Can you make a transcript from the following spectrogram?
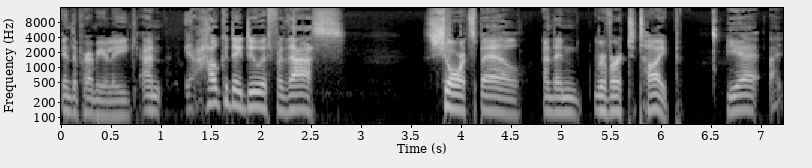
in the Premier League. And how could they do it for that short spell and then revert to type? Yeah, I,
